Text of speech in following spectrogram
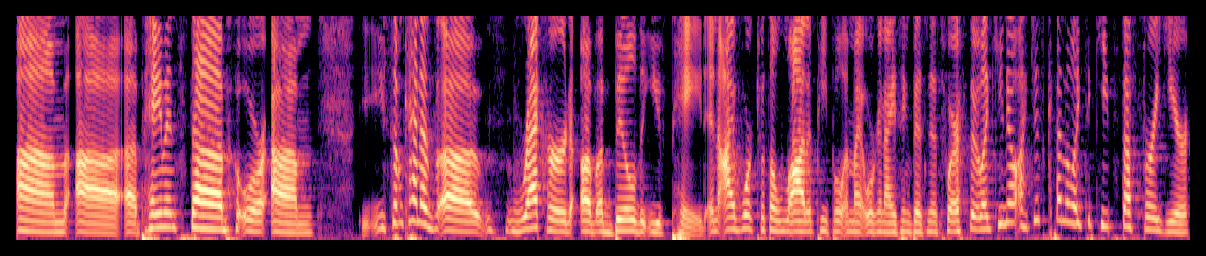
um, uh, a payment stub, or um, some kind of uh, record of a bill that you've paid. And I've worked with a lot of people in my organizing business where they're like, you know, I just kind of like to keep stuff for a year,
